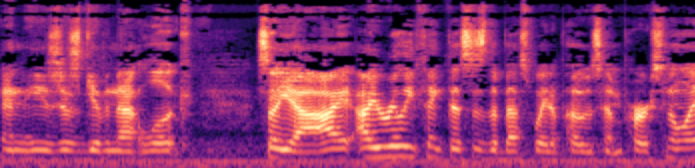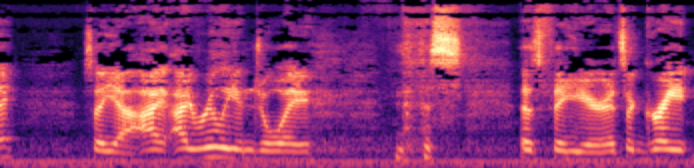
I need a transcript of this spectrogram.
and he's just giving that look. So yeah, I, I really think this is the best way to pose him personally. So yeah, I, I really enjoy this, this figure. It's a great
